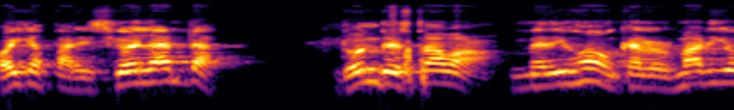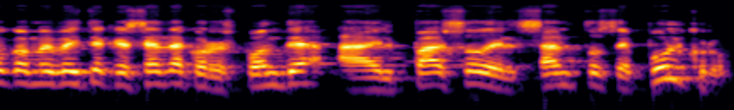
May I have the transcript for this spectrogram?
Oiga, apareció el ANDA. ¿Dónde estaba? Me dijo don Carlos Mario Gómez Veite que ANDA corresponde al paso del Santo Sepulcro.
